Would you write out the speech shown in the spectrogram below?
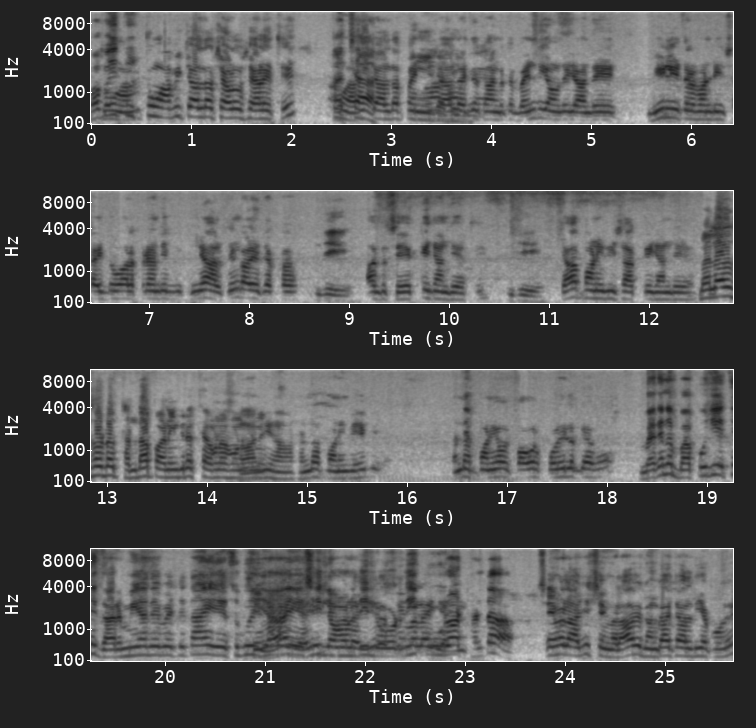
ਬਾਬਾ ਜੀ ਤੂੰ ਆ ਵੀ ਚੱਲਦਾ ਸਿਆਲੋ ਸਿਆਲ ਇੱਥੇ। ਅੱਛਾ, ਚੱਲਦਾ ਆ, ਚੱਲਦਾ ਕਿ ਸੰਗਤ ਬਹਿੰਦੀ ਆਉਂਦੇ ਜਾਂਦੇ 20 ਲੀਟਰ ਮੰਡੀ ਸੈਦੋਵਾਲ ਕੜਿਆਂ ਦੇ ਨਿਹਾਲ ਸਿੰਘ ਵਾਲੇ ਤੱਕ ਜੀ। ਅੱਗ ਸੇਕ ਕੇ ਜਾਂਦੇ ਆ ਇੱਥੇ। ਜੀ। ਚਾਹ ਪਾਣੀ ਵੀ ਸਾਕ ਕੇ ਜਾਂਦੇ ਆ। ਮੈਨੂੰ ਲੱਗਦਾ ਤੁਹਾਡਾ ਠੰਡਾ ਪਾਣੀ ਵੀ ਰੱਖਿਆ ਹੋਣਾ ਹੁਣ ਹਾਂਜੀ ਹਾਂ ਠੰਡਾ ਪਾਣੀ ਵੀ ਹੈਗੇ। ਠੰਡਾ ਪਾਣੀ ਉਹ ਪਾਵਰ ਕੋਲੇ ਲੱਗਿਆ ਹੋਇਆ ਮੈਂ ਕਹਿੰਦਾ ਬਾਪੂ ਜੀ ਇੱਥੇ ਗਰਮੀਆਂ ਦੇ ਵਿੱਚ ਤਾਂ ਇਸ ਕੋਈ ਆ ਏਸੀ ਲਾਉਣ ਦੀ ਲੋੜ ਨਹੀਂ ਪੂਰਾ। ਠੰਡਾ। ਸਿਮਲਾ ਜੀ ਸਿਮਲਾ ਵੀ ਗੰਗਾ ਚੱਲਦੀ ਆ ਕੋਲੇ।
